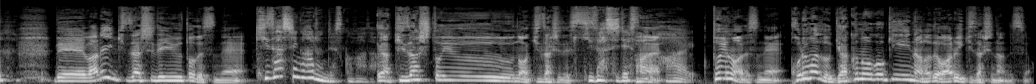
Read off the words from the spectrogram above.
で、悪い兆しで言うとですね。兆しがあるんですか、まだ？いや、兆しというのは兆しです。兆しです、はい。はい。というのはですね、これまでと逆の動きなので悪い兆しなんですよ。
